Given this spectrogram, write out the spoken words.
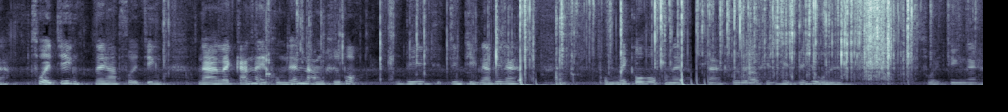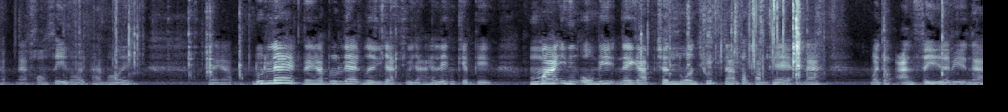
นะสวยจริงนะครับ สวยจริงนะรายการไหนผมแนะนำคือบอก พี่จริงๆนะพี่นะ ผมไม่โกหกนะครับนะคือเราเห็นเห็นกันอยู่นะสวยจริงนะครับนะขอ400ผ่านพอยนะครับรุ่นแรกนะครับรุ่นแรกเลยอยากอยากให้เล่นเก็บดีมาอีกหนึ่งองค์พี่นะครับชนวนชุดน้ำทองคำแท้นะไม่ต้องอ่านสีแล้วพี่นะ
